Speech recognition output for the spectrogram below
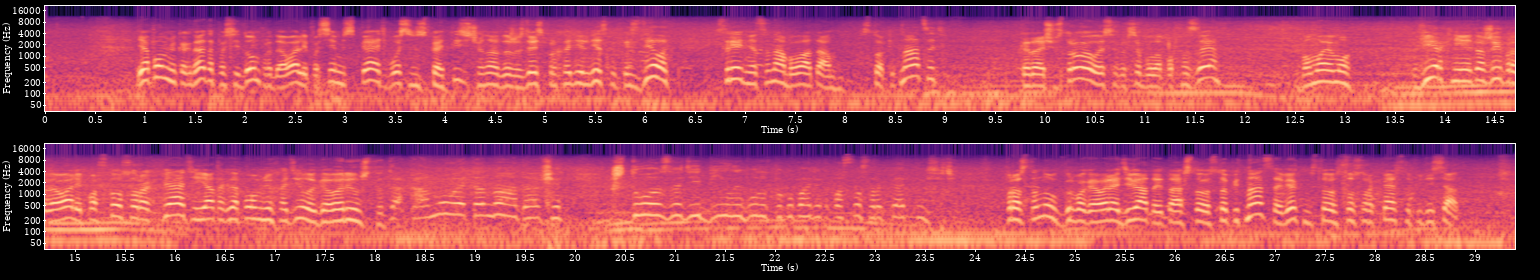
Я помню, когда-то Посейдон продавали по 75-85 тысяч, у нас даже здесь проходили несколько сделок, средняя цена была там 115, когда еще строилось, это все было по ФЗ, по-моему, верхние этажи продавали по 145, и я тогда, помню, ходил и говорил, что да кому это надо вообще? Что за дебилы будут покупать это по 145 тысяч? Просто, ну, грубо говоря, девятый этаж стоил 115, а верхний стоил 145-150.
